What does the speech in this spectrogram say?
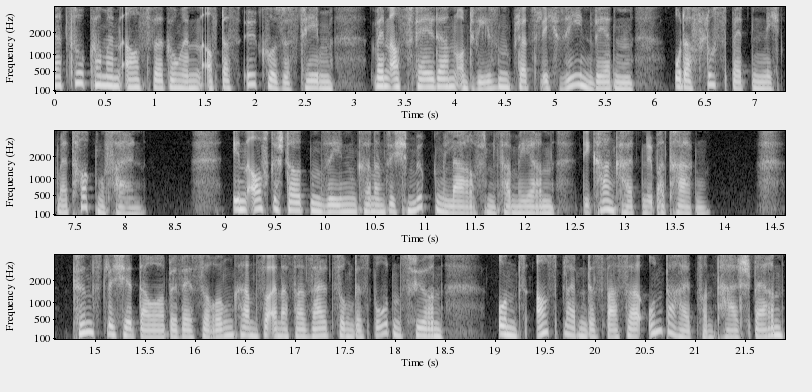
Dazu kommen Auswirkungen auf das Ökosystem, wenn aus Feldern und Wiesen plötzlich Seen werden oder Flussbetten nicht mehr trocken fallen. In aufgestauten Seen können sich Mückenlarven vermehren, die Krankheiten übertragen. Künstliche Dauerbewässerung kann zu einer Versalzung des Bodens führen und ausbleibendes Wasser unterhalb von Talsperren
